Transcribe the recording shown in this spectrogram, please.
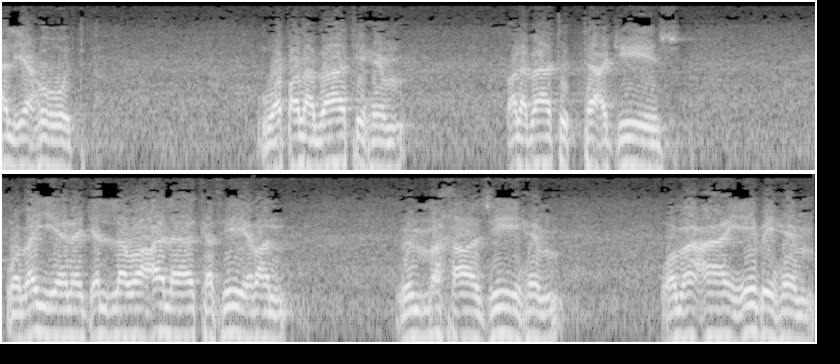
اليهود وطلباتهم طلبات التعجيز وبين جل وعلا كثيرا من مخازيهم ومعايبهم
